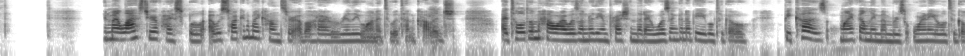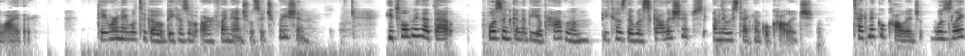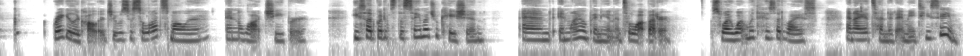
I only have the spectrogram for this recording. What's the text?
In my last year of high school, I was talking to my counselor about how I really wanted to attend college. I told him how I was under the impression that I wasn't going to be able to go because my family members weren't able to go either. They weren't able to go because of our financial situation. He told me that that wasn't going to be a problem because there was scholarships and there was technical college. Technical college was like regular college. It was just a lot smaller and a lot cheaper. He said, but it's the same education, and in my opinion, it's a lot better. So I went with his advice and I attended MATC.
